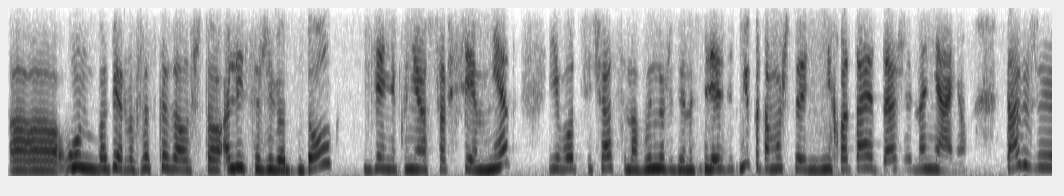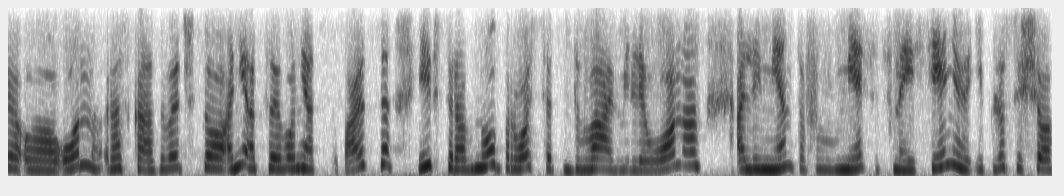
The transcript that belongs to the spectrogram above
А, он, во-первых, рассказал, что Алиса живет в долг, денег у нее совсем нет, и вот сейчас она вынуждена сидеть с детьми, потому что не хватает даже на няню. Также он рассказывает, что они от своего не отступаются и все равно просят 2 миллиона алиментов в месяц на Есению и плюс еще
